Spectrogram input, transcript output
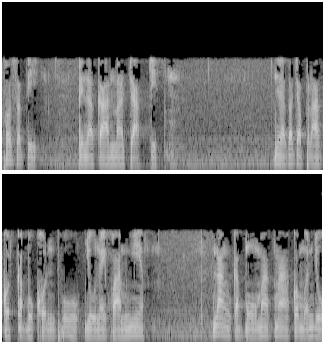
เพราะสติเป็นอาการมาจากจิตนี่เราก็จะปรากฏกับบุคคลผู้อยู่ในความเงียบ นั่งกับหมู่มากๆก็เหมือนอยู่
